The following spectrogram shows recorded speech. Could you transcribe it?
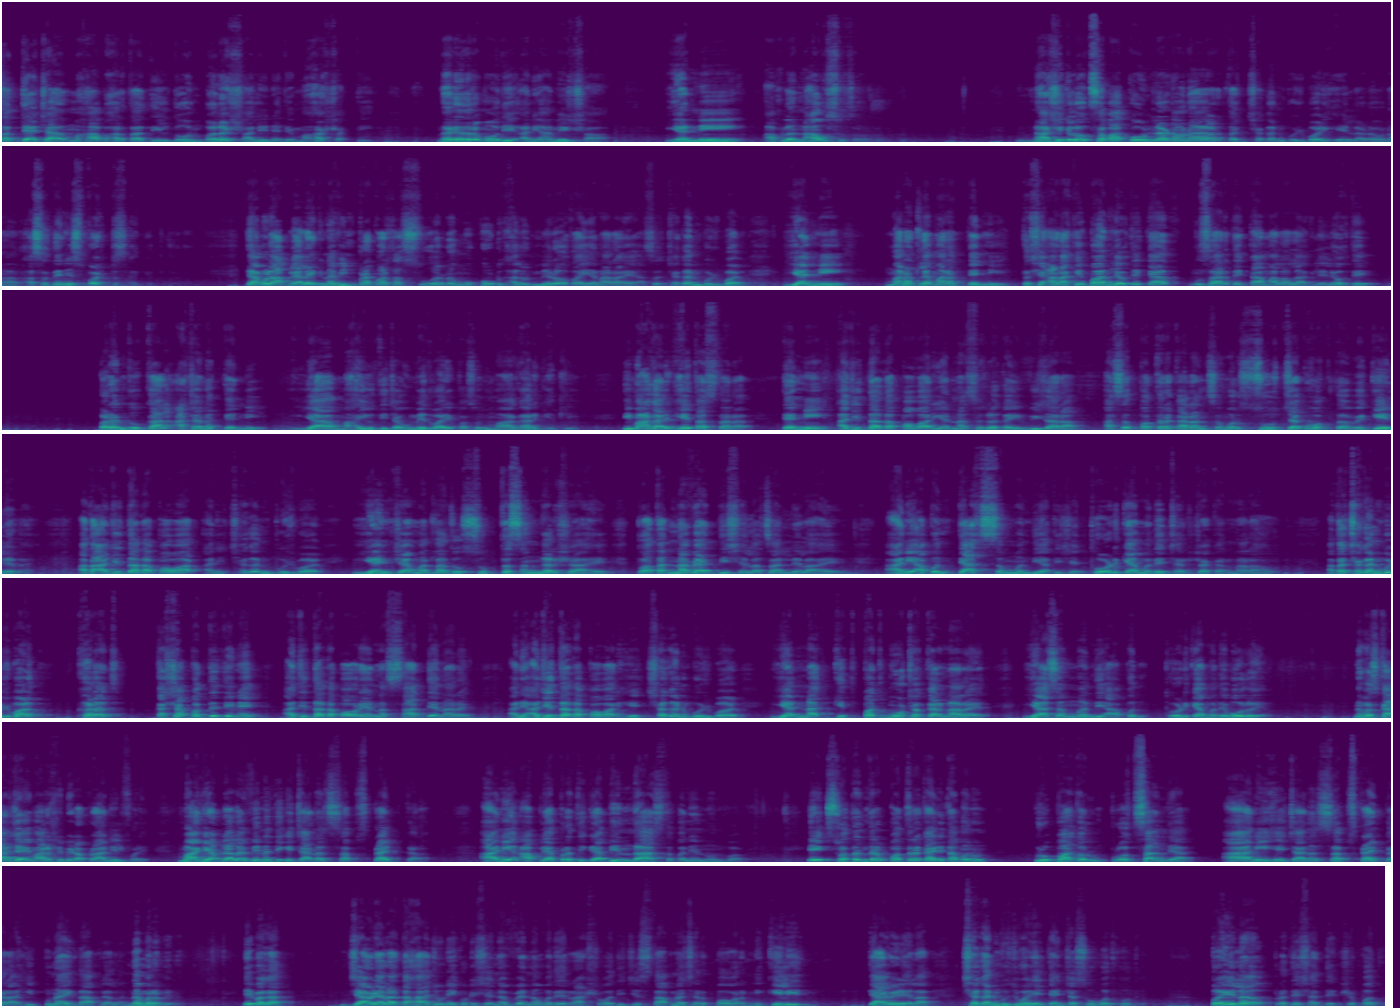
सध्याच्या महाभारतातील दोन बलशाली नेते महाशक्ती नरेंद्र मोदी आणि अमित शहा यांनी आपलं नाव सुचवलं. नाशिक लोकसभा कोण लढवणार? तर छगन भुजबळ हे लढवणार असं त्यांनी स्पष्ट सांगितलं. त्यामुळे आपल्याला एक नवीन प्रकारचा सुवर्ण मुकुट घालून मिरवता येणार आहे असं छगन भुजबळ यांनी मनातल्या मनात त्यांनी तसे आडाखे बांधले होते. त्यानुसार ते कामाला लागलेले होते. परंतु काल अचानक त्यांनी या महायुतीच्या उमेदवारीपासून माघार घेतली. ती माघार घेत असताना त्यांनी अजितदादा पवार यांना सगळं काही विचारा असं पत्रकारांसमोर सूचक वक्तव्य केलेलं आहे. आता अजितदादा पवार आणि छगन भुजबळ यांच्यामधला जो सुप्त संघर्ष आहे तो आता नव्या दिशेला चाललेला आहे आणि आपण त्याच संबंधी अतिशय थोडक्यामध्ये चर्चा करणार आहोत. आता छगन भुजबळ खरंच कशा पद्धतीने अजितदादा पवार यांना साथ देणार आहे. आणि अजितदादा पवार हे छगन भुजबळ यांना कितपत मोठं करणार आहेत यासंबंधी आपण थोडक्यामध्ये बोलूया. नमस्कार जय महाराष्ट्र. मी डॉक्टर अनिल फळे. माझी आपल्याला विनंती की चॅनल सबस्क्राईब करा आणि आपल्या प्रतिक्रिया बिनधास्तपणे नोंदवाव्या. एक स्वतंत्र पत्रकारिता म्हणून कृपा करून प्रोत्साहन द्या आणि हे चॅनल सबस्क्राईब करा ही पुन्हा एकदा आपल्याला नम्र विनंती. हे बघा ज्या वेळेला दहा जून एकोणीसशे नव्याण्णवमध्ये राष्ट्रवादीची स्थापना शरद पवारांनी केली त्यावेळेला छगन भुजबळ हे त्यांच्यासोबत होते. पहिलं प्रदेशाध्यक्षपद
